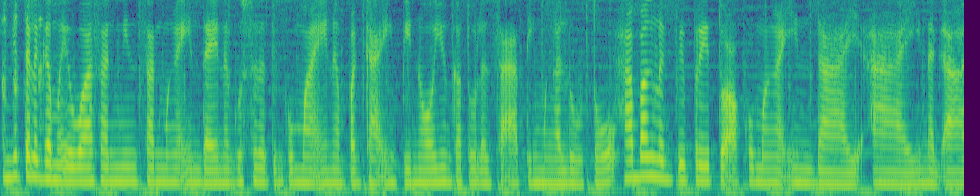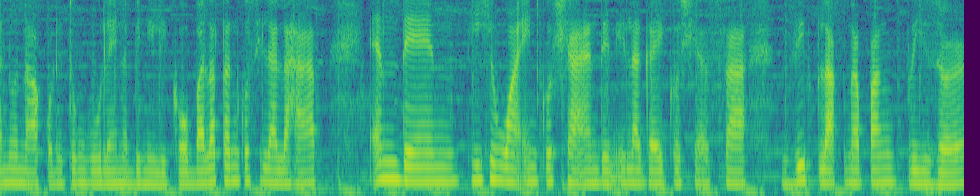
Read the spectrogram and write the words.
Hindi talaga maiwasan minsan mga inday na gusto natin kumain ng pagkaing Pinoy yung katulad sa ating mga luto. Habang nagpiprito ako mga inday ay nag-aano na ako nitong gulay na binili ko. Balatan ko sila lahat and then hihiwain ko siya and then ilagay ko siya sa ziplock na pang freezer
